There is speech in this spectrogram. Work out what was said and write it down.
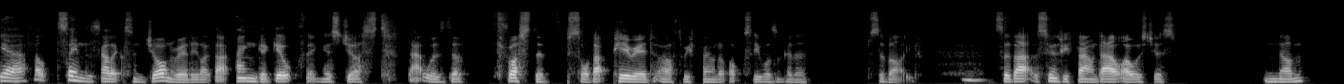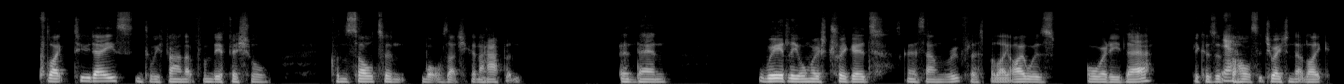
Yeah, I felt the same as Alex and John, really. Like that anger guilt thing is just that was the thrust of saw that period after we found out Oxy wasn't going to survive. Mm. So that as soon as we found out, I was just numb for like two days until we found out from the official consultant what was actually going to happen. And then weirdly almost triggered, it's going to sound ruthless, but like I was already there because of yeah. the whole situation that like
